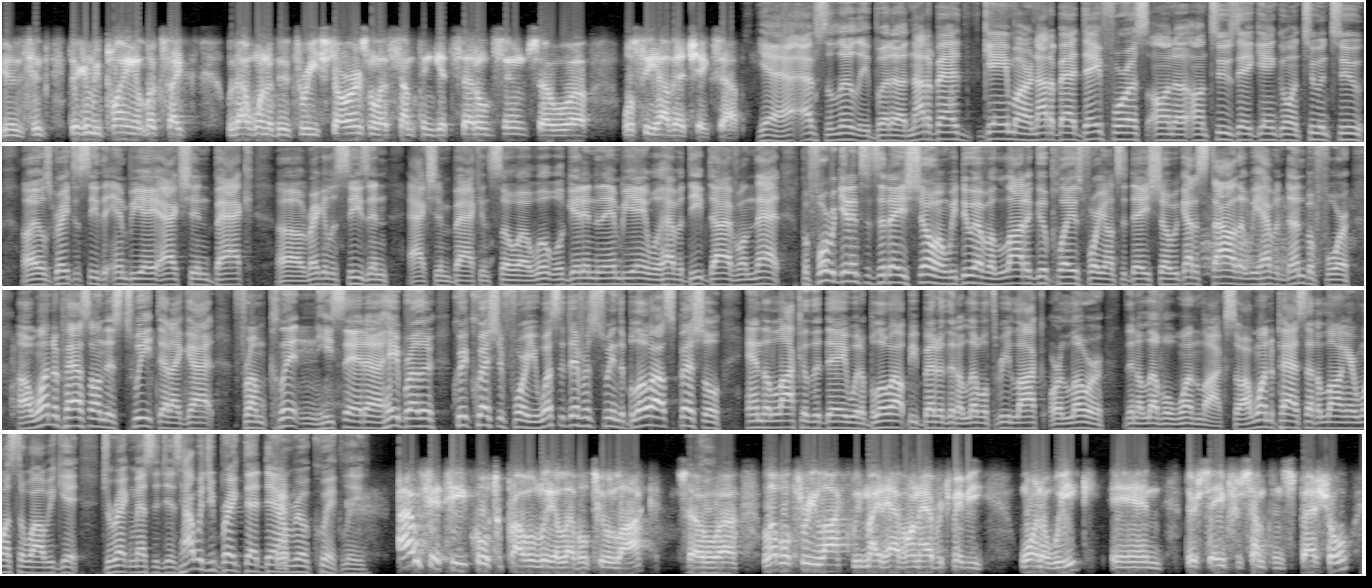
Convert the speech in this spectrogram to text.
you know, they're going to be playing. It looks like without one of their three stars, unless something gets settled soon. So uh, we'll see how that shakes out. Yeah, absolutely. But uh, not a bad game or not a bad day for us on uh, on Tuesday again, going two and two. Uh, it was great to see the NBA action back, uh, regular season action back, and so uh, we'll we'll get into the NBA and we'll have a deep dive on that. Before we get into today's show, and we do have a lot of good plays for you on today's show. We got a style that we haven't done before. I uh, wanted to pass on this tweet that I got from Clinton. He said, "Hey brother, quick question for you. What's the difference between the blowout special and the lock of the day? Would a blowout be better than a level three lock or lower than a level one lock? So I wanted to pass that along every once in a while. We get direct messages. How would you break that down real quickly? I would say it's equal to probably a level two lock. So uh, level three lock we might have on average maybe one a week, and they're saved for something special.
